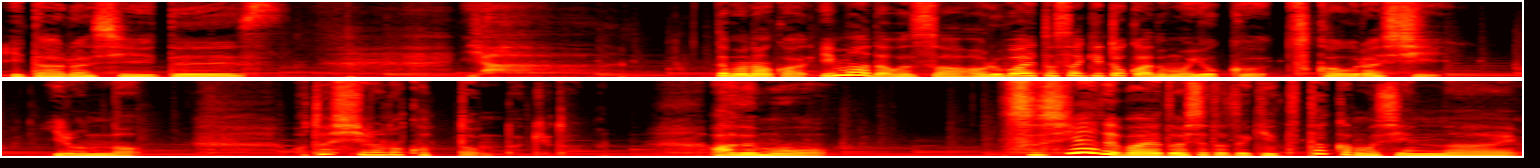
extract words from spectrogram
いたらしいです。いやでもなんか今ではさアルバイト先とかでもよく使うらしい。いろんな私知らなかったんだけど。あでも寿司屋でバイトしてた時言ってたかもしんない。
